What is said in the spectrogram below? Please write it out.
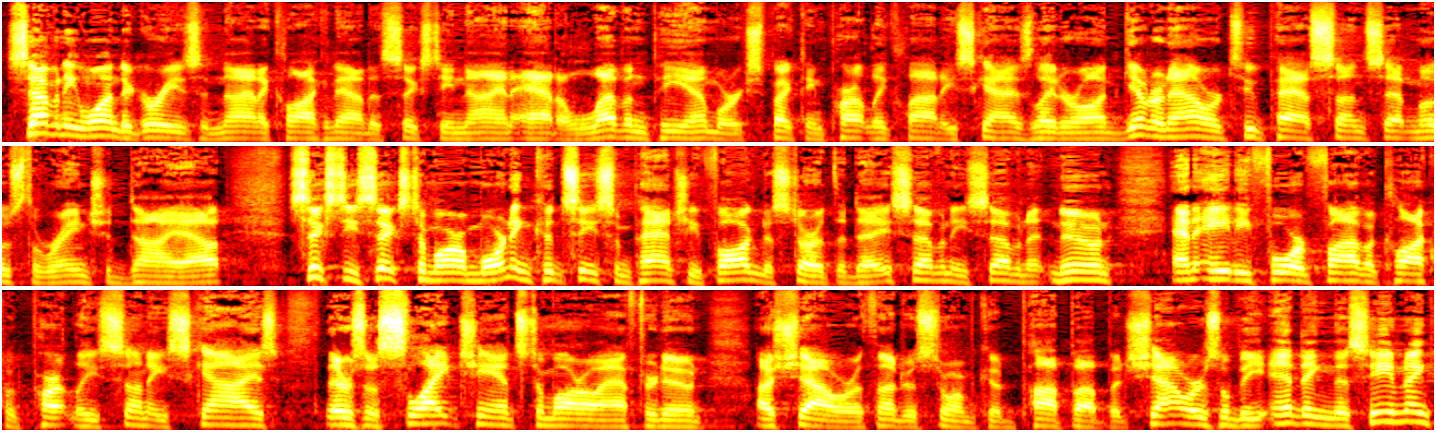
71 degrees at 9 o'clock, down to 69 at 11 p.m. We're expecting partly cloudy skies later on. Give it an hour or two past sunset, most of the rain should die out. 66 tomorrow morning, could see some patchy fog to start the day. 77 at noon and 84 at 5 o'clock with partly sunny skies. There's a slight chance tomorrow afternoon a shower or thunderstorm could pop up, but showers will be ending this this evening.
